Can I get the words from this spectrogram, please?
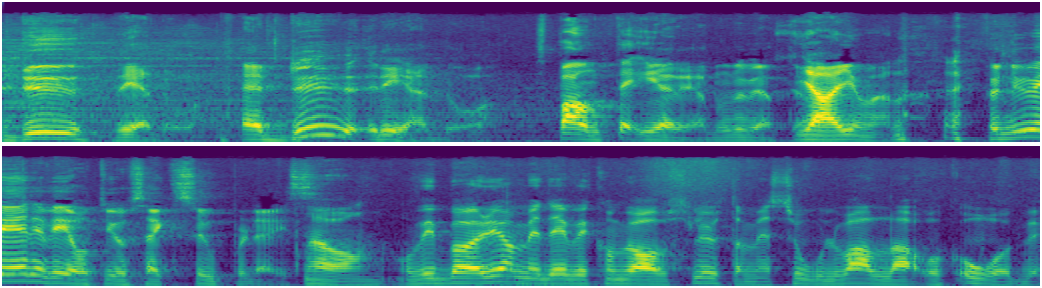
du redo? Är du redo? Spante är redo, det vet jag. Jajamän. För nu är det V86 Super Days. Ja, och vi börjar med det vi kommer att avsluta med, Solvalla och Åby.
